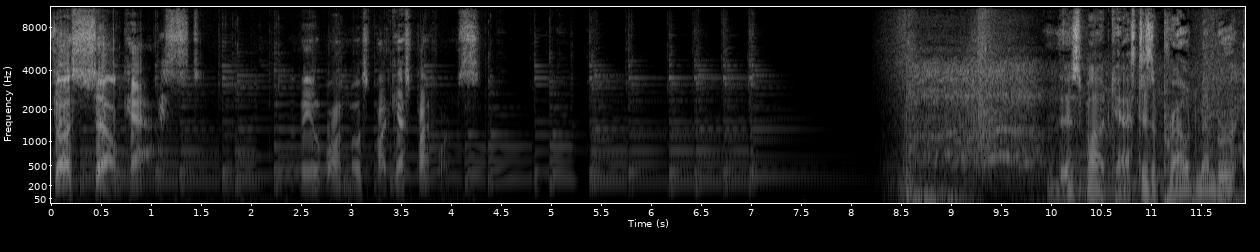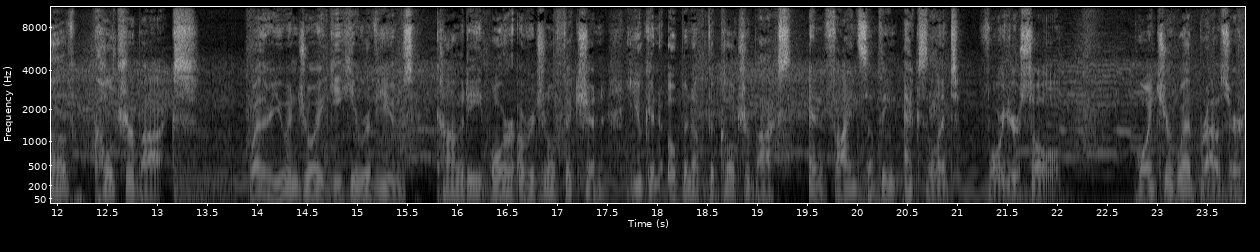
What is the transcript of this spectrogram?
The Cel Cast. Available on most podcast platforms. This podcast is a proud member of Culture Box. Whether you enjoy geeky reviews, comedy, or original fiction, you can open up the Culture Box and find something excellent for your soul. Point your web browser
